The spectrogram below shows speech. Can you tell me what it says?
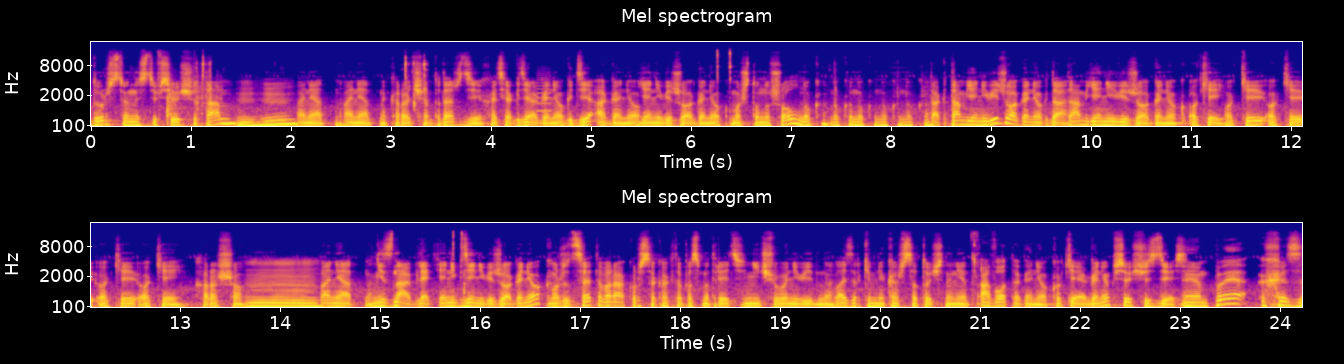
дурственности, все еще там. Угу. Понятно. Понятно. Короче, подожди. Хотя где огонек? Где огонек? Я не вижу огонек. Может он ушел? Ну-ка, ну-ка, ну-ка, ну-ка, ну-ка. Так, там я не вижу огонек, да. Там я не вижу огонек. Окей. Окей, окей, окей, окей. Хорошо. М -м, понятно. Не знаю, блядь, я нигде не вижу огонек. Может с этого ракурса как-то посмотреть? Ничего не видно. Лазерки, мне кажется, точно нет. А вот огонек огонек. Окей, огонек все еще здесь. МП хз.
